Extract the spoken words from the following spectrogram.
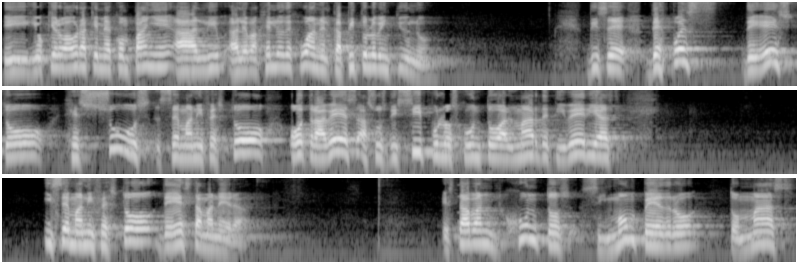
y yo quiero ahora que me acompañe al, Evangelio de Juan, el capítulo 21. Dice, después de esto, Jesús se manifestó otra vez a sus discípulos junto al mar de Tiberias y se manifestó de esta manera. Estaban juntos Simón Pedro, Tomás,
